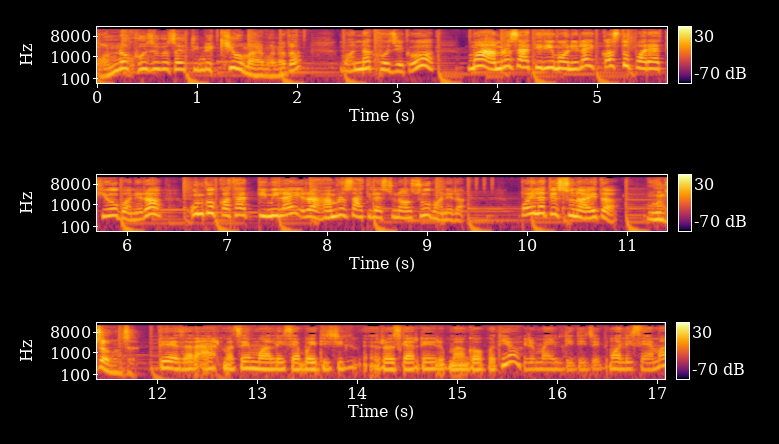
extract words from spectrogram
भन्न खोजेको चाहिँ तिमीले के हो माया भन त? भन्न खोजेको? म हाम्रो साथी रिमोनीलाई कस्तो पर्या थियो भनेर उनको कथा तिमीलाई र हाम्रो साथीलाई सुनाउँछु भनेर। पहिला त्यो सुन है त। हुन्छ हुन्छ। दुई हजार आठमा चाहिँ मलेसिया वैदेशिक रोजगारकै रूपमा गएको थियो। मेरो माइल दिदी चाहिँ मलेसियामा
